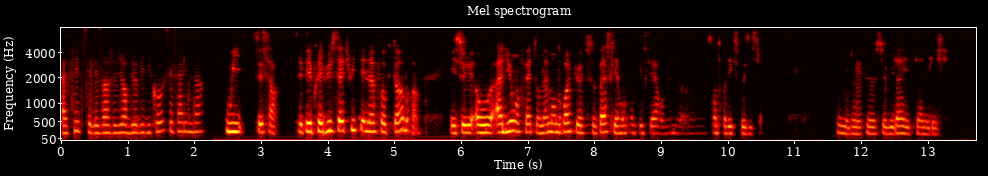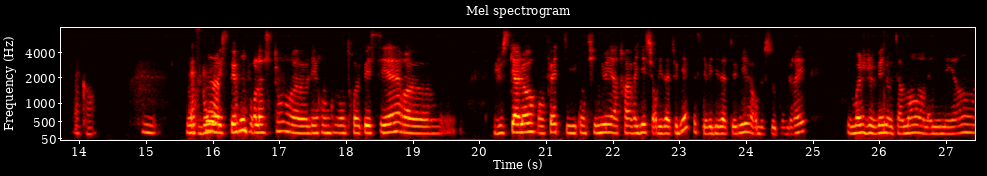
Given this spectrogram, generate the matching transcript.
AFIP, c'est les ingénieurs biomédicaux, c'est ça, Linda? Oui, c'est ça. C'était prévu 7, 8 et 9 octobre. Et celui, à Lyon, en fait, au même endroit que se passent les rencontres PCR, au même euh, centre d'exposition. Et donc, euh, celui-là a été annulé. D'accord. Mm. Donc, bon, espérons pour l'instant euh, les rencontres PCR Jusqu'alors, en fait, ils continuaient à travailler sur des ateliers parce qu'il y avait des ateliers lors de ce congrès. Et moi, je devais notamment en animer un.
